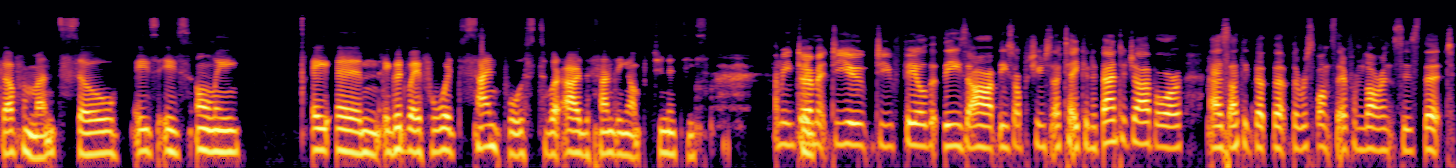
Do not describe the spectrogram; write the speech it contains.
government, so is is only a um, a good way forward to signpost what are the funding opportunities. I mean, Dermot, do you do you feel that these are these opportunities are taken advantage of, or as I think that the, the response there from Lawrence is that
